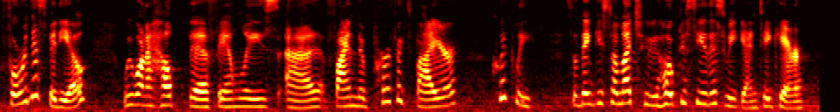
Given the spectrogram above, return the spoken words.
forward this video. We want to help the families uh, find the perfect buyer quickly. So thank you so much. We hope to see you this weekend. Take care.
